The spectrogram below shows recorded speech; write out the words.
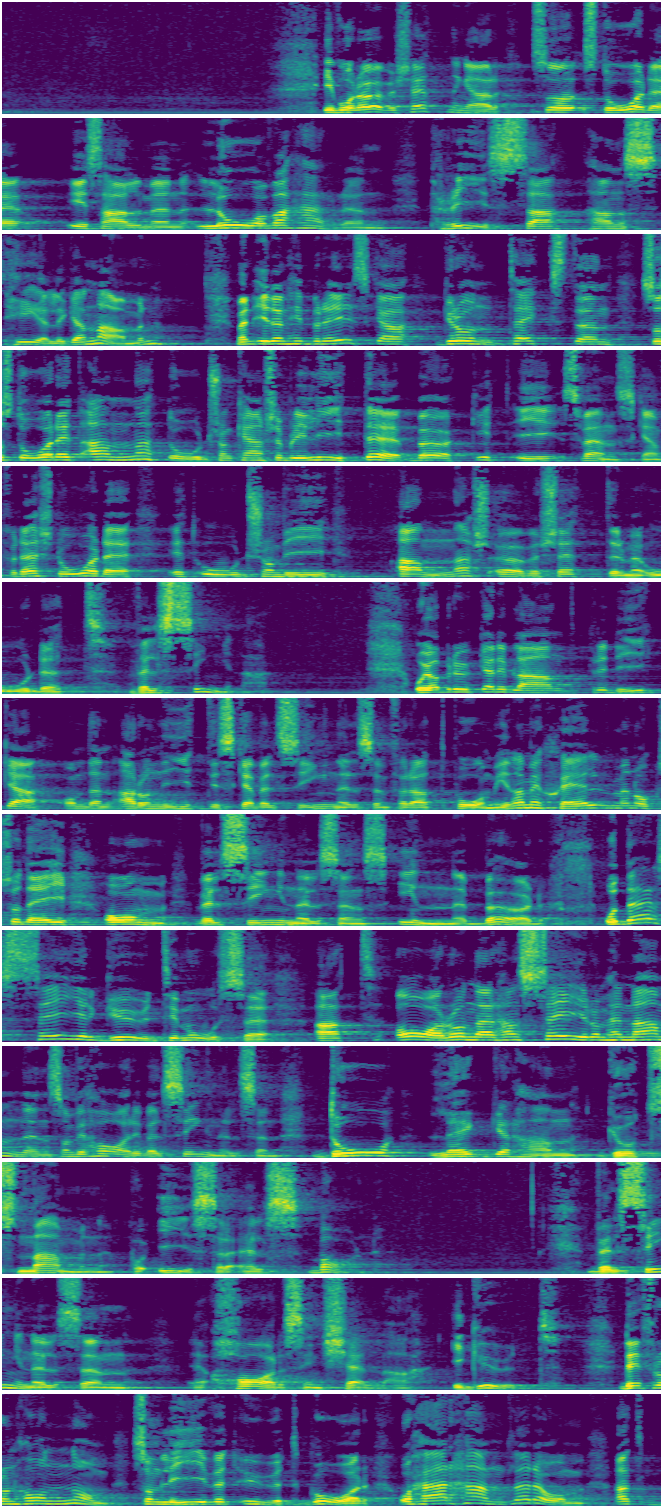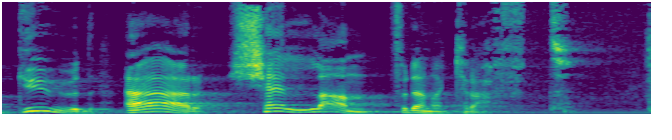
I våra översättningar så står det i salmen Lova Herren, prisa hans heliga namn. Men i den hebreiska grundtexten så står det ett annat ord som kanske blir lite bökigt i svenskan, för där står det ett ord som vi annars översätter med ordet välsigna. Och jag brukar ibland predika om den aronitiska välsignelsen för att påminna mig själv men också dig om välsignelsens innebörd. Och där säger Gud till Mose att Aron, när han säger de här namnen som vi har i välsignelsen, då lägger han Guds namn på Israels barn. Välsignelsen Eh, har sin källa i Gud. Det är från honom som livet utgår. Och här handlar det om att Gud är källan för denna kraft.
